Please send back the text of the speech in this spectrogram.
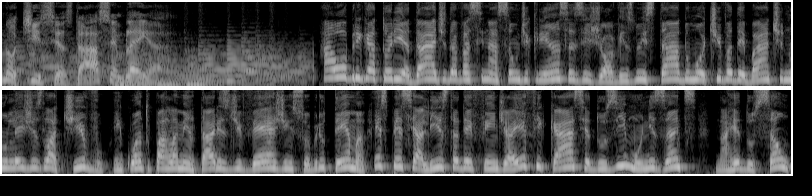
Notícias da Assembleia. A obrigatoriedade da vacinação de crianças e jovens no Estado motiva debate no Legislativo. Enquanto parlamentares divergem sobre o tema, especialista defende a eficácia dos imunizantes na redução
